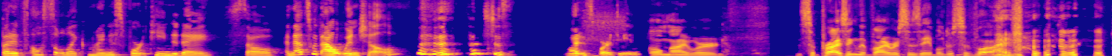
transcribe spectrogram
but it's also like minus 14 today. So, and that's without wind chill. it's just minus 14. Oh, my word. surprising the virus is able to survive.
